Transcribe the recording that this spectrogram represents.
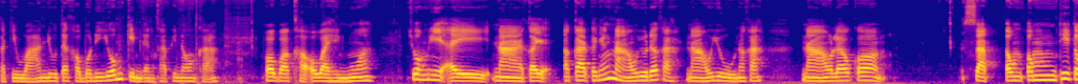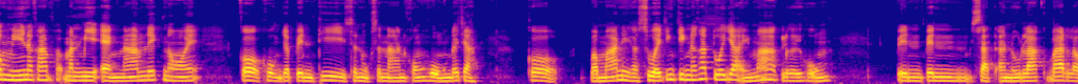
กะจิหวานอยู่แต่เขาบนิยมกินกันค่ะ พี่น้องค่ะ เพราะว่าเขาเอาไว้ให้งัวช่วงนี้ไอ้หนาก็อากาศก็ยังหนาวอยู่เด้อค่ะ หนาวอยู่นะคะ หนาวแล้วก็ สัตว์ตรงตรงที่ตรงนี้นะคะ มันมีแอ่งน้ำเล็กน้อย ก็คงจะเป็นที่สนุกสนานของหงเด้อจ้ะก็ประมาณนี้ค่ะ สวยจริง ๆ นะคะ ตัวใหญ่มากเลยหง เป็นเป็นสัตว์อนุรักษ์บ้านเรา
